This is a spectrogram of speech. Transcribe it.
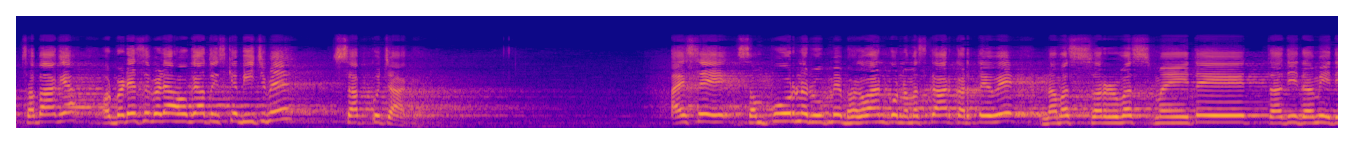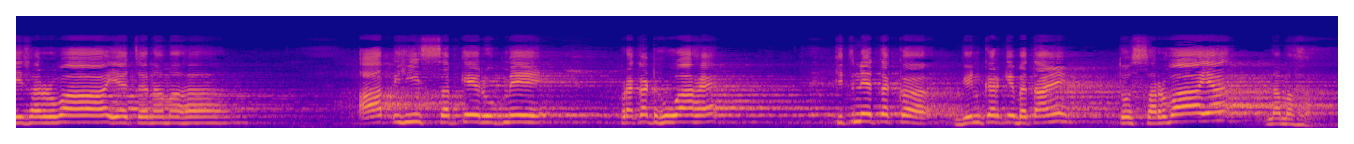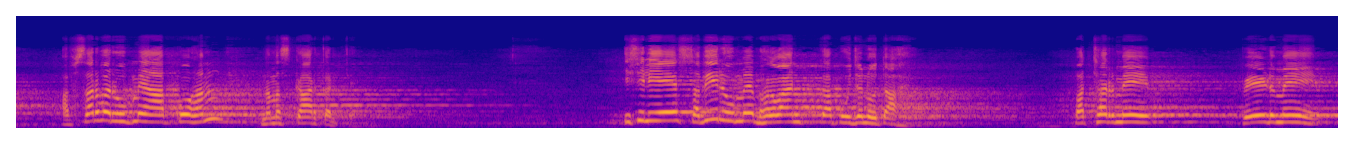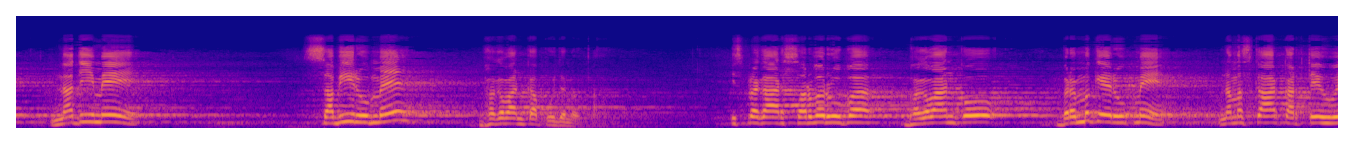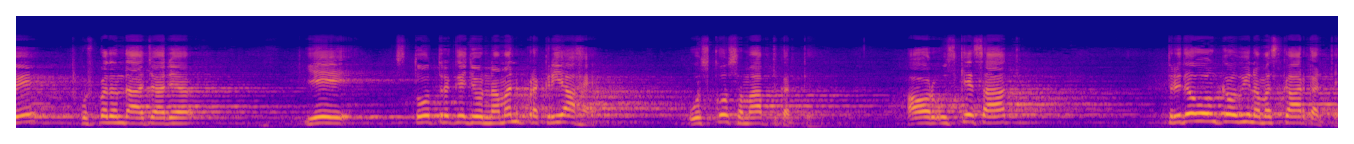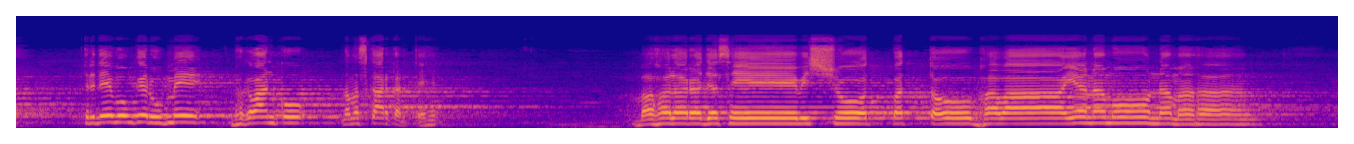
सब आ गया, और बड़े से बड़ा हो गया तो इसके बीच में सब कुछ आ गया। ऐसे संपूर्ण रूप में भगवान को नमस्कार करते हुए नम सर्वस्मयते तदिदमिति सर्वाय च नम। आप ही सबके रूप में प्रकट हुआ है। कितने तक गिन करके बताएँ तो सर्वाय नमः। अब सर्व रूप में आपको हम नमस्कार करते इसलिए सभी रूप में भगवान का पूजन होता है। पत्थर में, पेड़ में, नदी में, सभी रूप में भगवान का पूजन होता है। इस प्रकार सर्वरूप भगवान को ब्रह्म के रूप में नमस्कार करते हुए पुष्पदंत आचार्य ये स्तोत्र के जो नमन प्रक्रिया है, उसको समाप्त करते हैं। और उसके साथ त्रिदेवों को भी नमस्कार करते हैं। त्रिदेवों के रूप में भगवान को नमस्कार करते हैं। बहल रजसे विश्वोत्पत्तो भवाय नमो नमः।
